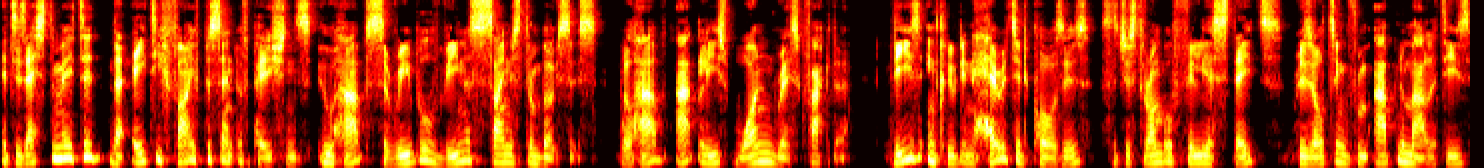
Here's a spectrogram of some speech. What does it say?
It is estimated that 85% of patients who have cerebral venous sinus thrombosis will have at least one risk factor. These include inherited causes such as thrombophilia states resulting from abnormalities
